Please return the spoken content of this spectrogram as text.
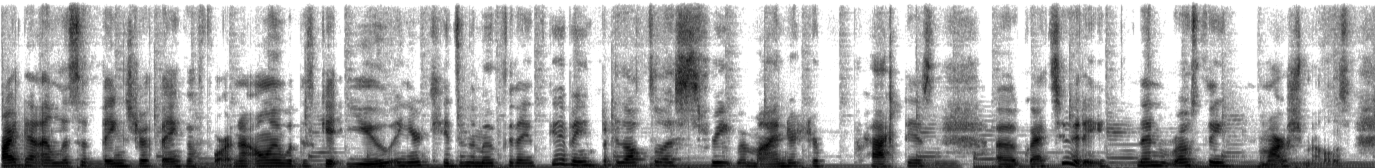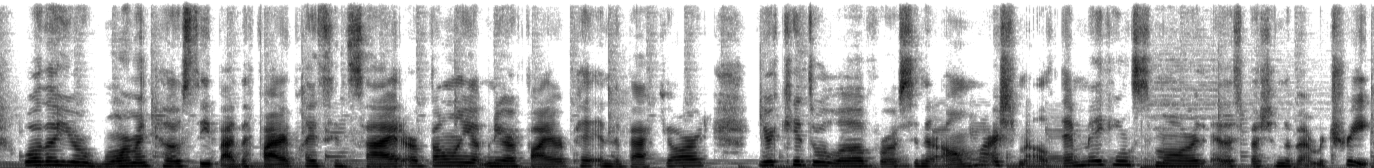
Write down a list of things you're thankful for. Not only will this get you and your kids in the mood for Thanksgiving, but it's also a sweet reminder to practice uh, gratuity. Then roasting marshmallows. Whether you're warm and toasty by the fireplace inside or bowling up near a fire pit in the backyard, your kids will love roasting their own marshmallows and making s'mores at a special November treat.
